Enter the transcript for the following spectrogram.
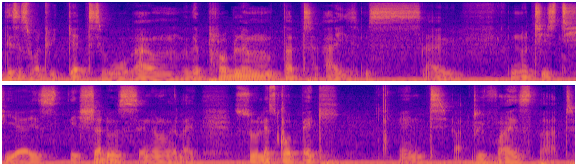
This is what we get. Um, the problem that I, I've noticed here is the shadows and all the like so let's go back and revise that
